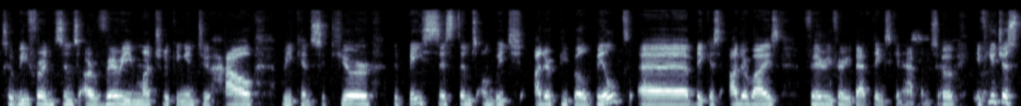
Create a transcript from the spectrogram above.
so we, for instance, are very much looking into how we can secure the base systems on which other people build, uh, because otherwise, very very bad things can happen. So if you just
